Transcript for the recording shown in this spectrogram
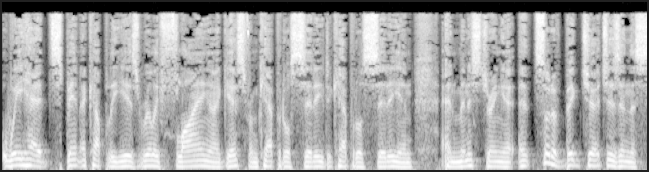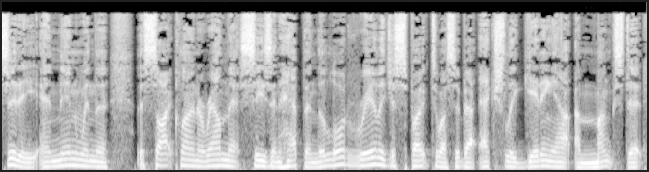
we had spent a couple of years really flying, I guess, from capital city to capital city and, and ministering at, at sort of big churches in the city. And then when the, the cyclone around that season happened, the Lord really just spoke to us about actually getting out amongst it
